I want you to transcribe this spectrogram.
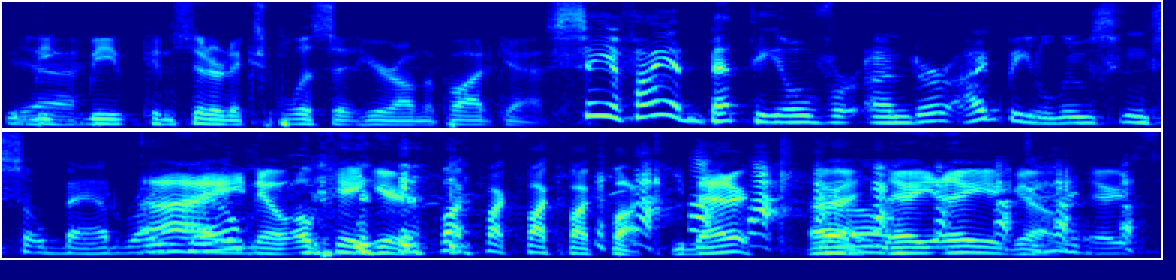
be, Yeah. be considered explicit here on the podcast. See, if I had bet the over under, I'd be losing so bad right I now. I know. Okay, here. fuck, fuck, fuck, fuck, fuck. You better? All right, there, there you go. There's,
